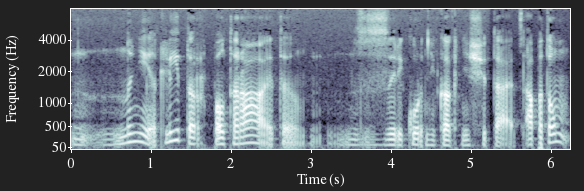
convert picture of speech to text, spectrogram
Ну нет, литр, полтора, это за рекорд никак не считается. А потом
